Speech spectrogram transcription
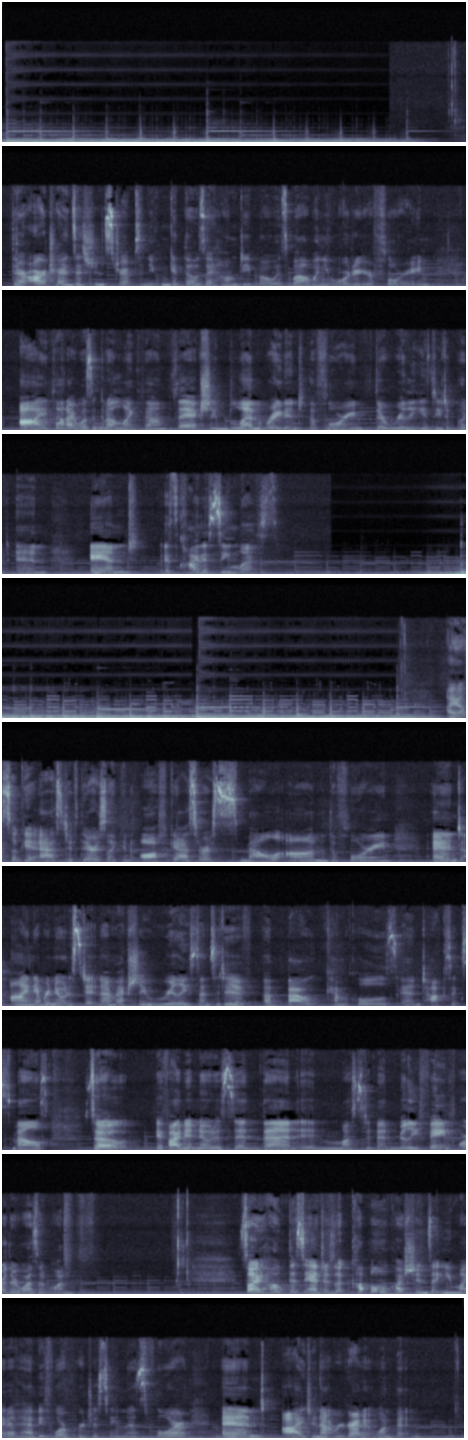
There are transition strips and you can get those at Home Depot as well when you order your flooring. I thought I wasn't gonna like them, but they actually blend right into the flooring. They're really easy to put in and it's kind of seamless. I also get asked if there's like an off gas or a smell on the flooring and I never noticed it and I'm actually really sensitive about chemicals and toxic smells so if I didn't notice it, then it must have been really faint or there wasn't one. So I hope this answers a couple of questions that you might have had before purchasing this floor, and I do not regret it one bit.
